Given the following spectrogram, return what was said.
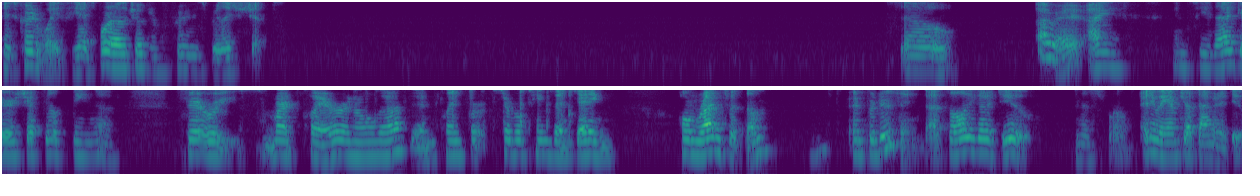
his current wife. He has four other children from previous relationships. So, all right, I can see that Gary Sheffield being a very smart player and all that, and playing for several teams and getting home runs with them and producing. That's all you got to do in this world. Anyway, I'm Jeff Diamond. I do.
